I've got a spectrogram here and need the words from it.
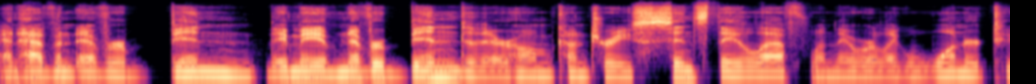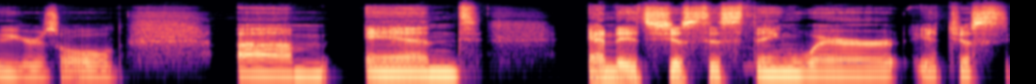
and haven't ever been they may have never been to their home country since they left when they were like one or two years old um, and and it's just this thing where it just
